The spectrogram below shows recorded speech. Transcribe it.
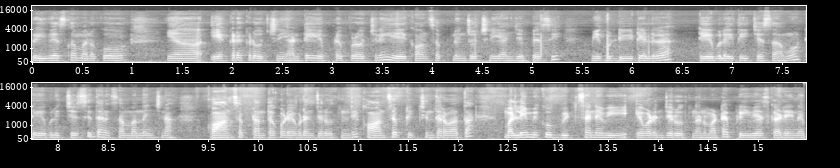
ప్రీవియస్గా మనకు ఎక్కడెక్కడ వచ్చినాయి? అంటే ఎప్పుడెప్పుడు వచ్చినాయి? ఏ కాన్సెప్ట్ నుంచి వచ్చినాయి అని చెప్పేసి మీకు డీటెయిల్గా టేబుల్ అయితే ఇచ్చేసాము. టేబుల్ ఇచ్చేసి దానికి సంబంధించిన కాన్సెప్ట్ అంతా కూడా ఇవ్వడం జరుగుతుంది. కాన్సెప్ట్ ఇచ్చిన తర్వాత మళ్ళీ మీకు బిట్స్ అనేవి ఇవ్వడం జరుగుతుంది అనమాట ప్రీవియస్గా అడిగిన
